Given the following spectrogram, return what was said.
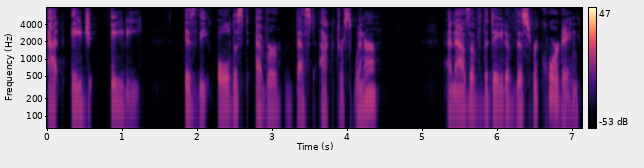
at age 80, is the oldest ever Best Actress winner. And as of the date of this recording,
